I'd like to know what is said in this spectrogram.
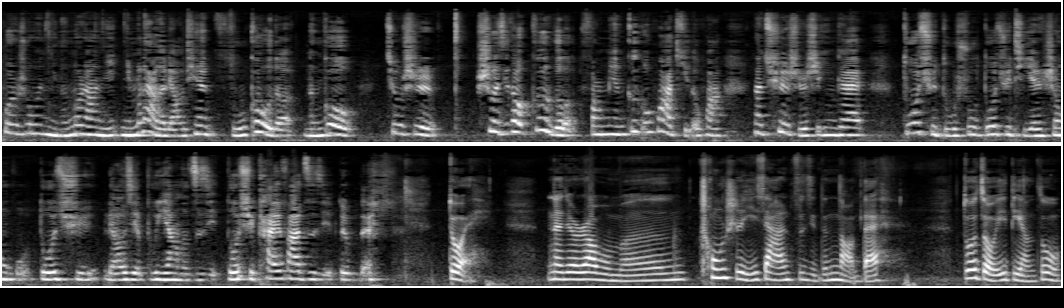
或者说你能够让你你们俩的聊天足够的能够就是涉及到各个方面各个话题的话，那确实是应该多去读书，多去体验生活，多去了解不一样的自己，多去开发自己，对不对？对。那就让我们充实一下自己的脑袋，多走一点路，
